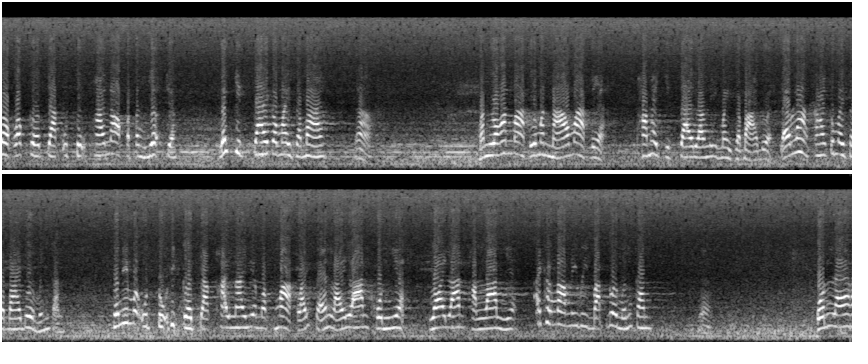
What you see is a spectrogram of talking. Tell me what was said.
โลกเราเกิดจากอุตุภายนอกก็ตั้งเยอะเจ้ะแล้วจิตใจก็ไม่สบายอ่า มันร้อนมากหรือมันหนาวมากเนี่ยทำให้จิตใจเรานี่ไม่สบายด้วย แล้วร่างกายก็ไม่สบายด้วยเหมือนกันทีนี้เมื่ออุตุที่เกิดจากภายในเนี่ยมากๆหลายแสนหลายล้านคนเนี่ยร้อยล้านพันล้านเนี่ยไอ้ข้างหนอกนี่วิบัติด้วยเหมือนกันฝนแรง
